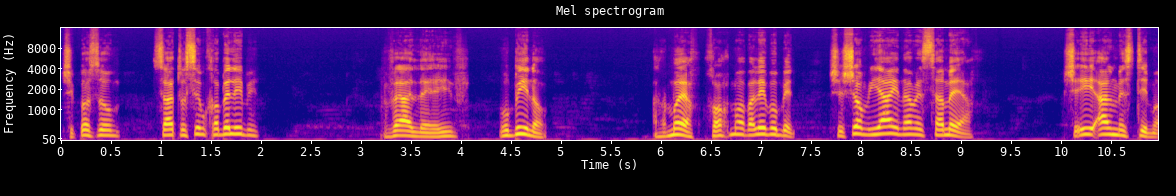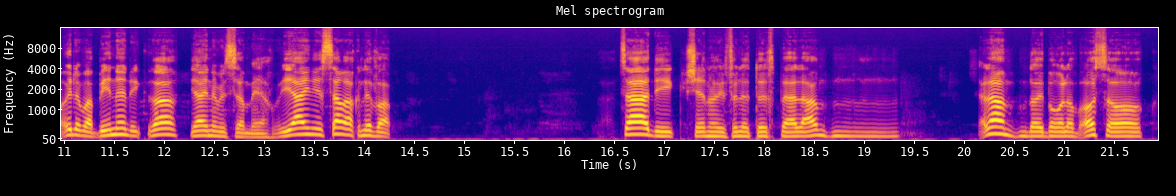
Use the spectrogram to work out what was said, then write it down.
שכוסו סטו שמחה בליבי. והלב הוא בינו. המוח חוכמו, והלב הוא בינו. ששום יין המשמח, שהיא על מסתימו. אילו מבינה נקרא יין המשמח, ויין ישמח לבב. צדיק שאינו יפעיל את תוך פעלם, שלם, דוי בור עליו עוסוק,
